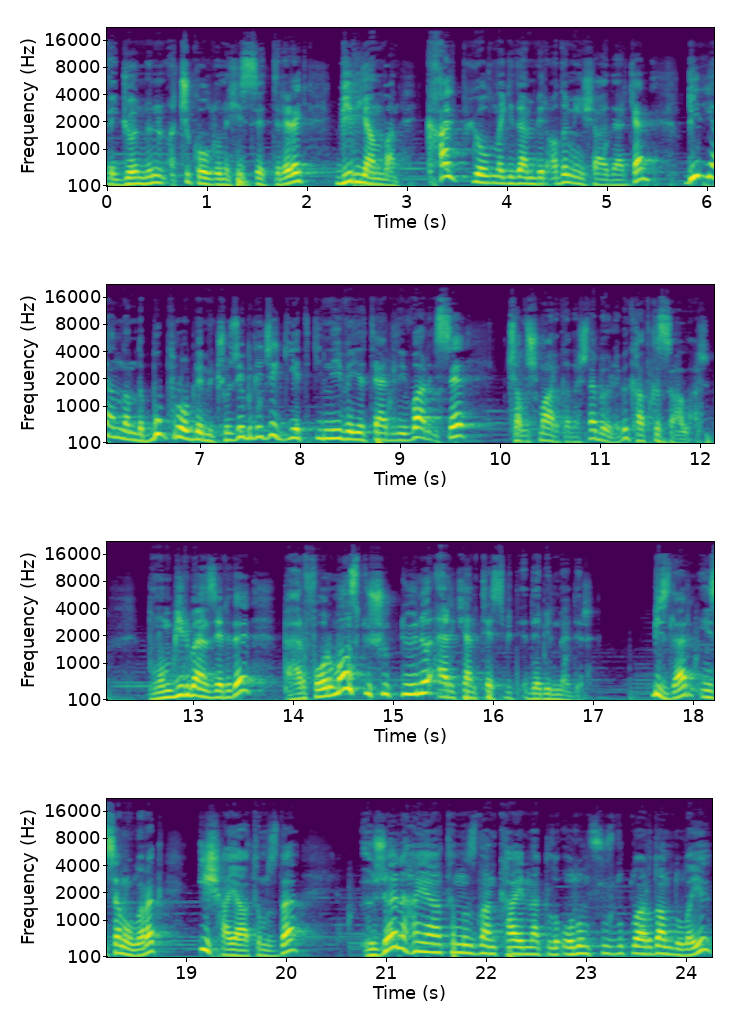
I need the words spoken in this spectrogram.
ve gönlünün açık olduğunu hissettirerek bir yandan kalp yoluna giden bir adım inşa ederken bir yandan da bu problemi çözebilecek yetkinliği ve yeterliliği var ise çalışma arkadaşına böyle bir katkı sağlar. Bunun bir benzeri de performans düşüklüğünü erken tespit edebilmedir. Bizler insan olarak iş hayatımızda özel hayatımızdan kaynaklı olumsuzluklardan dolayı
